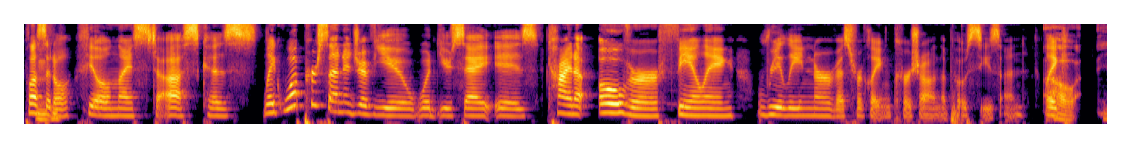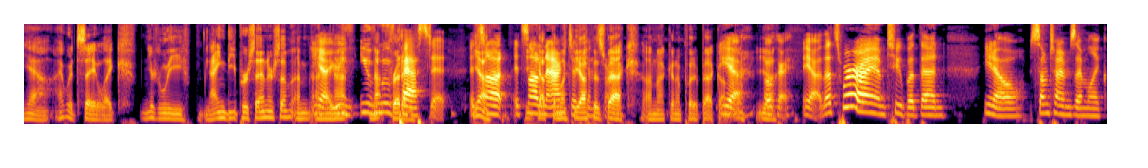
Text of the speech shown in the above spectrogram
Plus, Mhm. it'll feel nice to us because, like, what percentage of you would you say is kind of over feeling really nervous for Clayton Kershaw in the postseason? Like, oh, yeah, I would say like nearly 90% or something. I'm, yeah, I'm not, you've you've moved fretting. past it. It's Yeah, not it's not got an the active monkey off concern. his back. I'm not going to put it back on yeah. Yeah. Okay. Yeah, that's where I am too. But then, you know, sometimes I'm like,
